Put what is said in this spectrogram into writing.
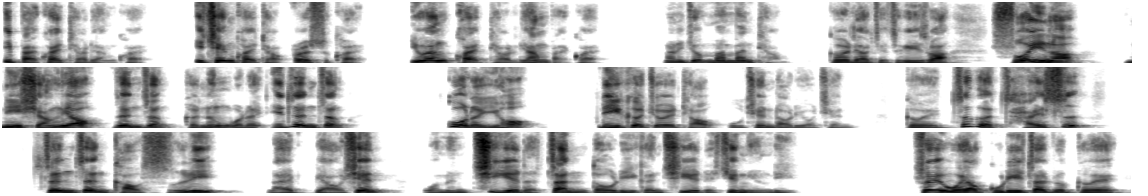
一百块调两块，一千块调二十块，一万块调两百块，那你就慢慢调。各位了解这个意思吧？所以呢，你想要认证，可能我的一认证过了以后，立刻就会调五千到六千。各位，这个才是真正靠实力来表现我们企业的战斗力跟企业的经营力。所以我要鼓励在座各位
